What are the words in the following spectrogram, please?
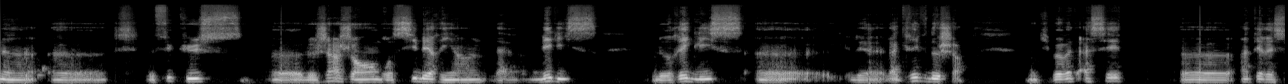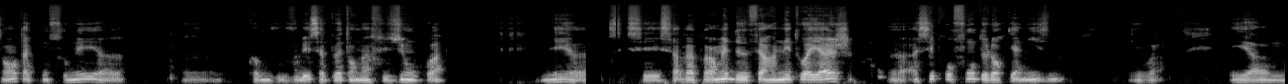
euh, le fucus, le gingembre sibérien, la mélisse, le réglisse, la griffe de chat. Donc, ils peuvent être assez intéressantes à consommer comme vous voulez. Ça peut être en infusion ou quoi. Mais c'est, ça va permettre de faire un nettoyage assez profond de l'organisme. Et voilà. Et euh,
